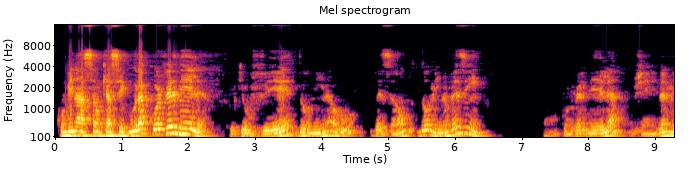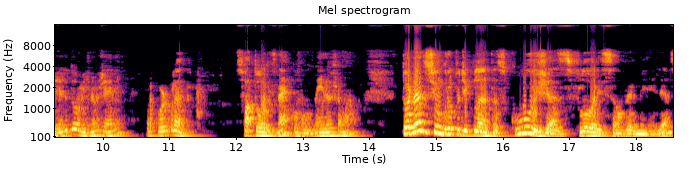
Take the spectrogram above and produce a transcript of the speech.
Combinação que assegura a cor vermelha, porque o V domina o Vzão, domina o Vzinho. Então, cor vermelha, o gene vermelho domina o gene para a cor branca. Os fatores, né? Como o Mendel chamava. Tornando-se um grupo de plantas cujas flores são vermelhas,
